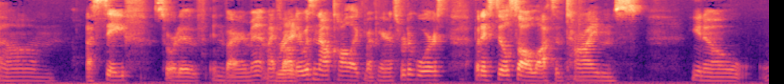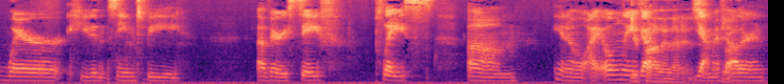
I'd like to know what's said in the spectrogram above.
um, a safe sort of environment. My Right. father was an alcoholic. My parents were divorced, but I still saw lots of times, you know, where he didn't seem to be a very safe place. Um, you know, I only Your got father, that is. yeah, my father, and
